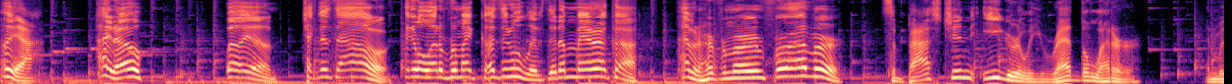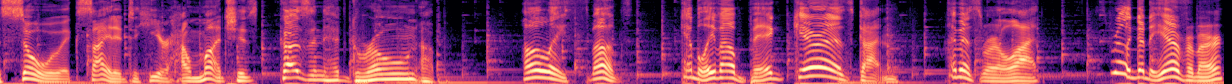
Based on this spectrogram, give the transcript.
Oh, yeah. I know. William, check this out. I got a letter from my cousin who lives in America. I haven't heard from her in forever. Sebastian eagerly read the letter and was so excited to hear how much his cousin had grown up. Holy smokes. Can't believe how big Kira has gotten. I miss her a lot. Really good to hear from her.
